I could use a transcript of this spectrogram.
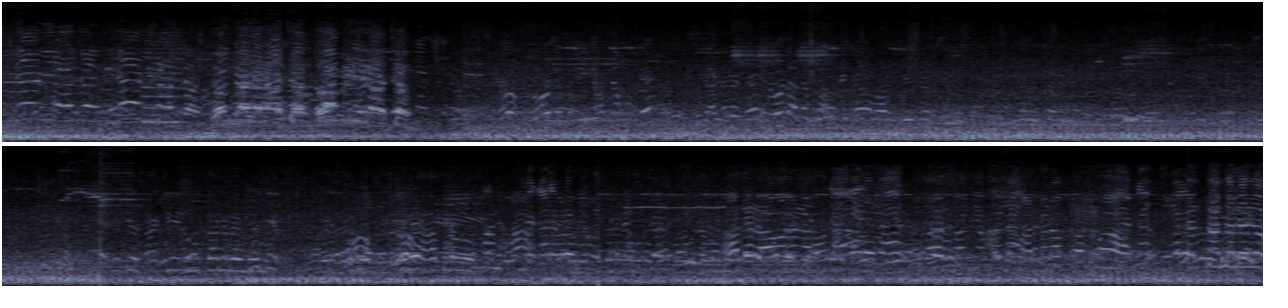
ఇదేమి రాజ్యం ఇదేమి రాజ్యం దొంగల రాజ్యం. దోపిడీ రాజ్యం వెళ్తాందా లేదా?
